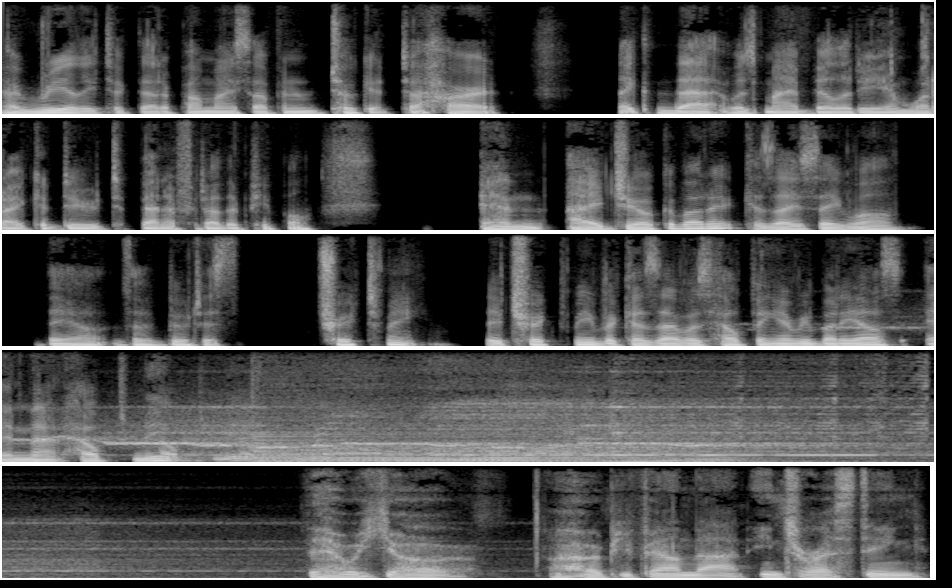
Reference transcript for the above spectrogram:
I really took that upon myself and took it to heart. Like that was my ability and what I could do to benefit other people. And I joke about it because I say, well, they the Buddhists tricked me. They tricked me because I was helping everybody else, and that helped me. Helped me. There we go. I hope you found that interesting,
